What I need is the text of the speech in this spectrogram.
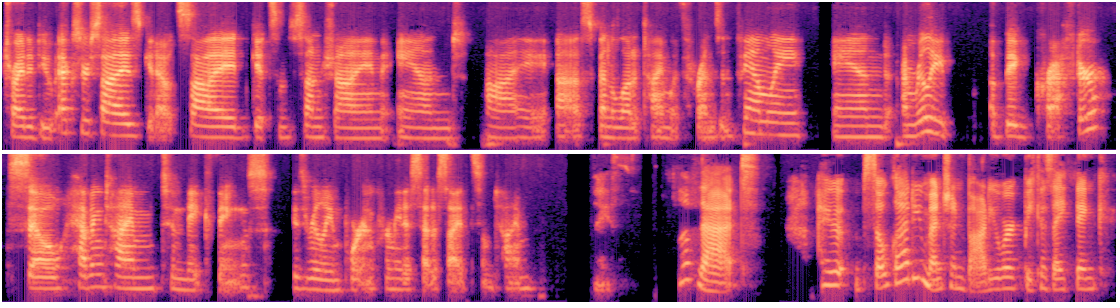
try to do exercise, get outside, get some sunshine, and I uh, spend a lot of time with friends and family. And I'm really a big crafter. So having time to make things is really important for me to set aside some time. Nice. Love that. I'm so glad you mentioned body work because I think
